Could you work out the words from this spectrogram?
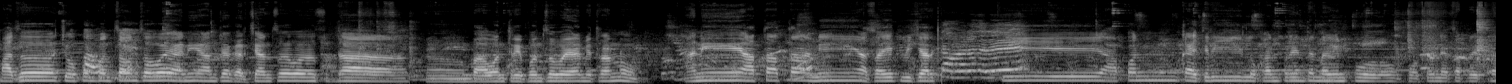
माझं चोपन्न पंचावन्नचं वय आणि आमच्या घरच्यांचं सुद्धा बावन्न त्रेपन्नचं वय आहे मित्रांनो. आणि आता आता आम्ही असा एक विचार की आपण काहीतरी लोकांपर्यंत नवीन पो पोचवण्याचा प्रयत्न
